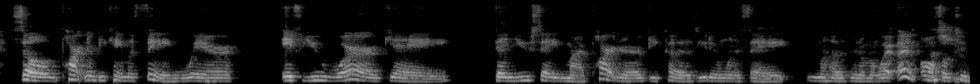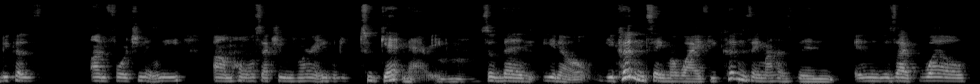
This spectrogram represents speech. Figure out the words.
so partner became a thing where if you were gay, then you say my partner because you didn't want to say my husband or my wife, and also too because unfortunately um, homosexuals weren't able to, to get married. Mhm. So then you know you couldn't say my wife, you couldn't say my husband, and it was like, well,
